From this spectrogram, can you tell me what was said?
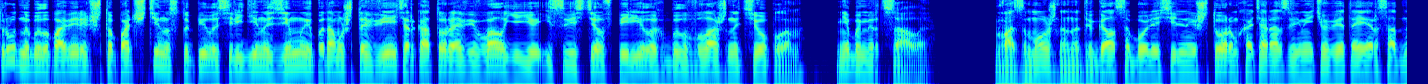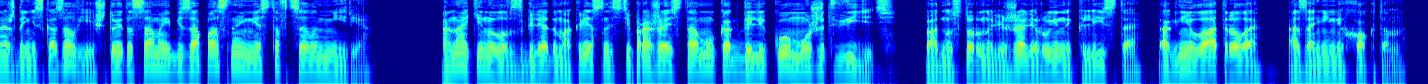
Трудно было поверить, что почти наступила середина зимы, потому что ветер, который овивал ее и свистел в перилах, был влажно-теплым. Небо мерцало. Возможно, надвигался более сильный шторм, хотя разве Метеовет Эйрс однажды не сказал ей, что это самое безопасное место в целом мире? Она окинула взглядом окрестности, поражаясь тому, как далеко может видеть. По одну сторону лежали руины Клиста, огни Латрала, а за ними Хоктон.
